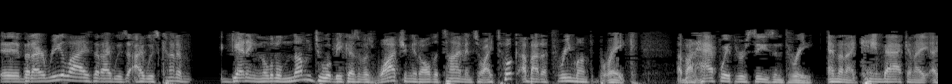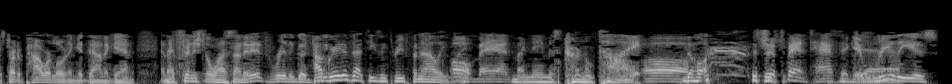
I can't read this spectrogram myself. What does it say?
uh, but I realized that I was I was kind of getting a little numb to it because I was watching it all the time, and so I took about a three month break. About halfway through season three, and then I came back and I, I started power loading it down again, and I finished it last night, and it's really good. How great is that season three finale? Oh My- man, My name is Colonel Tigh. Oh, The whole- it's just fantastic. It Yeah. really is.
